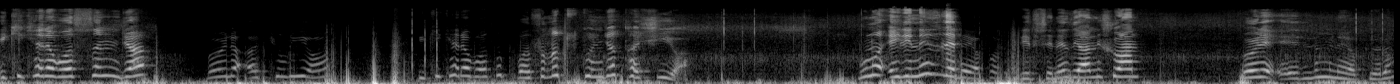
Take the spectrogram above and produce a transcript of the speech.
iki kere basınca böyle açılıyor. İki kere basıp basılı tutunca taşıyor. Bunu elinizle de yapabilirsiniz. Yani şu an böyle elimle yapıyorum.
